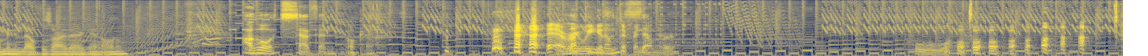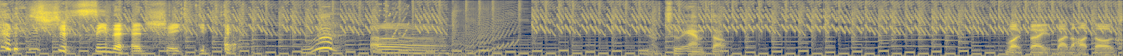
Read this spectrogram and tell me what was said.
How many levels are there again, Ono? I'll go with seven. Okay. Every Lucky week is a different seven. number. Ooh. you should see the head shake. uh, You know, too amped up. what by by the hot dogs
